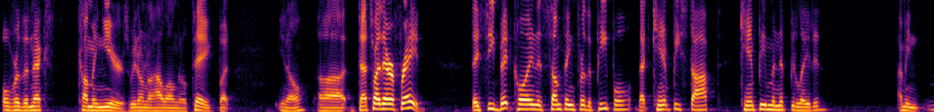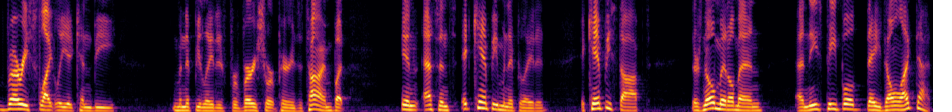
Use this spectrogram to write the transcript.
over the next coming years. We don't know how long it'll take, but you know uh, that's why they're afraid. They see Bitcoin as something for the people that can't be stopped, can't be manipulated. I mean, very slightly it can be manipulated for very short periods of time, but in essence, it can't be manipulated. It can't be stopped. There's no middlemen. And these people, they don't like that.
